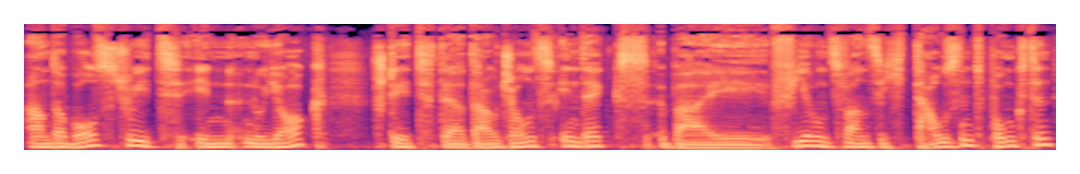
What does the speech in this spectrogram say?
An der Wall Street in New York steht der Dow Jones Index bei 24.000 Punkten.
